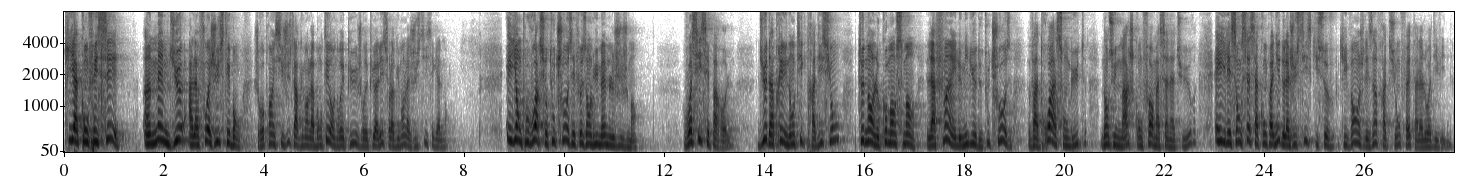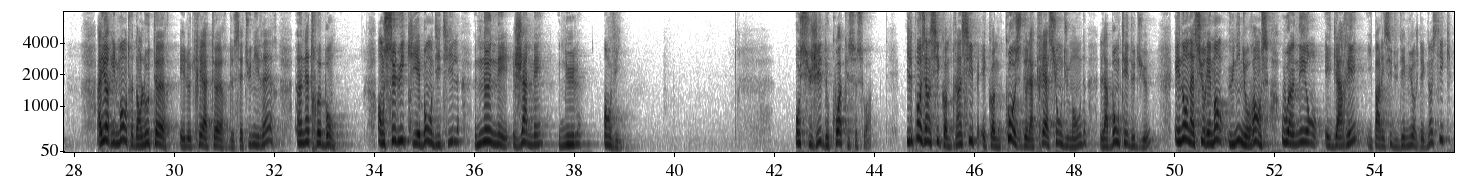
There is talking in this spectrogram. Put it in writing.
Qui a confessé un même Dieu à la fois juste et bon. Je reprends ici juste l'argument de la bonté, j'aurais pu aller sur l'argument de la justice également. Ayant pouvoir sur toute chose et faisant lui-même le jugement. Voici ces paroles. Dieu, d'après une antique tradition, tenant le commencement, la fin et le milieu de toute chose, va droit à son but, dans une marche conforme à sa nature, et il est sans cesse accompagné de la justice qui, qui venge les infractions faites à la loi divine. Ailleurs, il montre dans l'auteur et le créateur de cet univers un être bon. En celui qui est bon, dit-il, ne naît jamais nulle envie. Au sujet de quoi que ce soit. Il pose ainsi comme principe et comme cause de la création du monde la bonté de Dieu, et non assurément une ignorance ou un néant égaré, il parle ici du démiurge des gnostiques,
